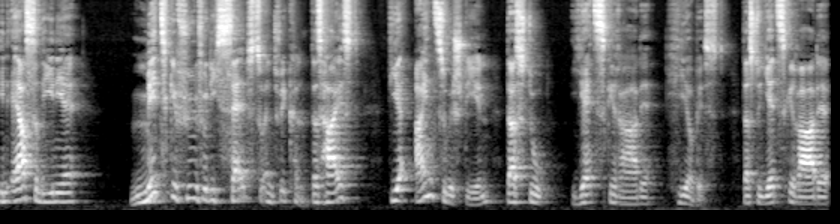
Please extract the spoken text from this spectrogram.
in erster Linie Mitgefühl für dich selbst zu entwickeln. Das heißt, dir einzugestehen, dass du jetzt gerade hier bist, dass du jetzt gerade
